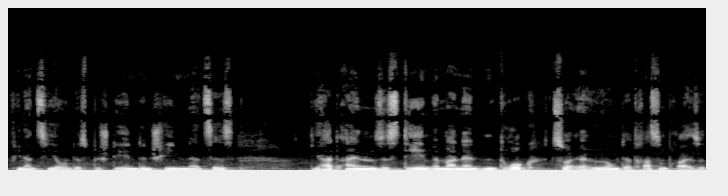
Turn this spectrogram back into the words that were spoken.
Finanzierung des bestehenden Schienennetzes, die hat einen systemimmanenten Druck zur Erhöhung der Trassenpreise.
